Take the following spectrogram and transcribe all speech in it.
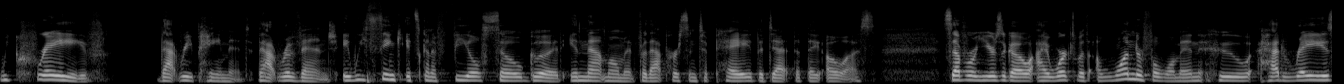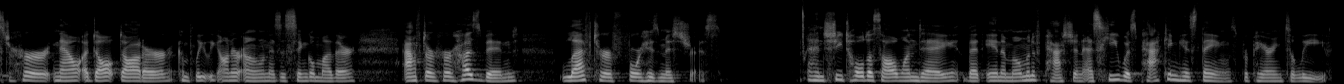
we crave that repayment, that revenge. We think it's going to feel so good in that moment for that person to pay the debt that they owe us. Several years ago, I worked with a wonderful woman who had raised her now adult daughter completely on her own as a single mother after her husband left her for his mistress. And she told us all one day that in a moment of passion, as he was packing his things, preparing to leave,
